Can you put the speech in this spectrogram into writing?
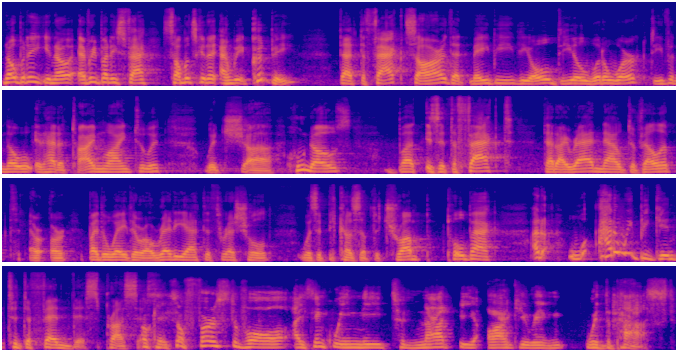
Nobody, you know, everybody's fact. Someone's going to, and we, it could be that the facts are that maybe the old deal would have worked, even though it had a timeline to it, which uh, who knows? But is it the fact that Iran now developed, or, or by the way, they're already at the threshold? Was it because of the Trump pullback? how do we begin to defend this process? Okay, so first of all, I think we need to not be arguing with the past.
